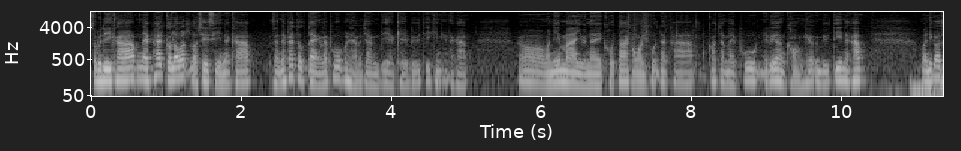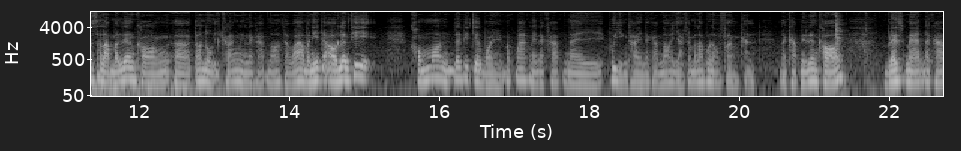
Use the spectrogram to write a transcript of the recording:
สวัสดีครับ นายแพทย์กรวัตรหล่อชัยศรีนะครับสัญญาแพทย์ตกแต่งและผู้บริหารประจำ DRK Beauty Clinic นะครับ ก็วันนี้มาอยู่ในโคต้าของวันพุธนะครับ ก็จะมาพูดในเรื่องของ Health and Beauty นะครับ วันนี้ก็จะสลับมาเรื่องของเต้านมอีกครั้งหนึ่งนะครับเนาะ แต่ว่าวันนี้จะเอาเรื่องที่ common เรื่องที่เจอบ่อยมากๆเลยนะครับ ในผู้หญิงไทยนะครับเนาะ อยากจะมาเล่าให้พวกเราฟังกันนะครับ ในเรื่องของ breast mass นะครับ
